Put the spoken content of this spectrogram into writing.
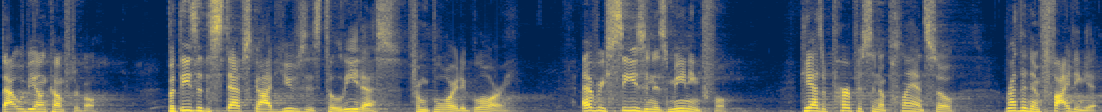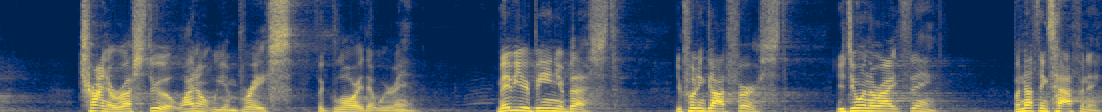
That would be uncomfortable. But these are the steps God uses to lead us from glory to glory. Every season is meaningful. He has a purpose and a plan, so rather than fighting it, trying to rush through it, why don't we embrace the glory that we're in? Maybe you're being your best. You're putting God first. You're doing the right thing, but nothing's happening.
